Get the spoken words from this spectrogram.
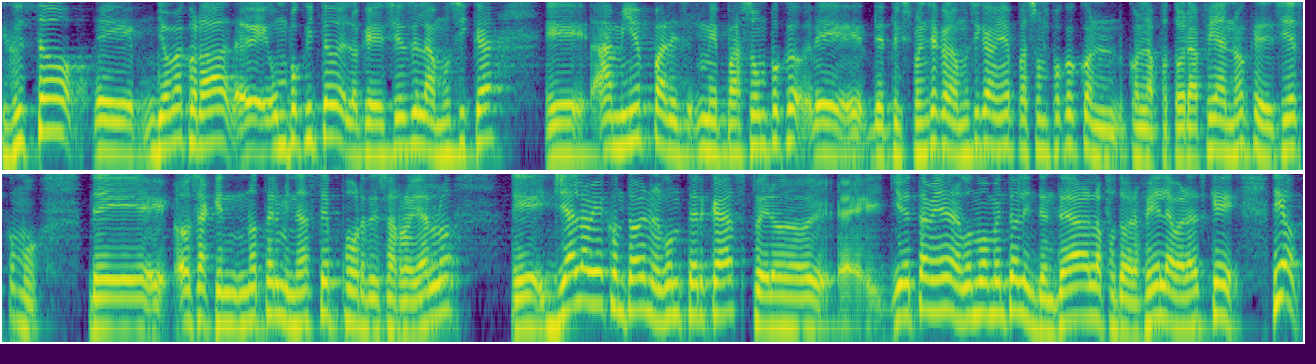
Y justo eh, yo me acordaba eh, un poquito de lo que decías de la música. a mí me, parece, me pasó un poco de, de, tu experiencia con la música, a mí me pasó un poco con, con la fotografía, ¿no? Que decías como de, o sea, que no terminaste por desarrollarlo. Eh, ya lo había contado en algún Tercas, pero eh, yo también en algún momento le intenté dar la fotografía y la verdad es que, digo,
